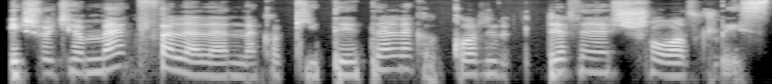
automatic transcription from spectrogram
és hogyha megfelel ennek a kitételnek, akkor legyen egy shortlist.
